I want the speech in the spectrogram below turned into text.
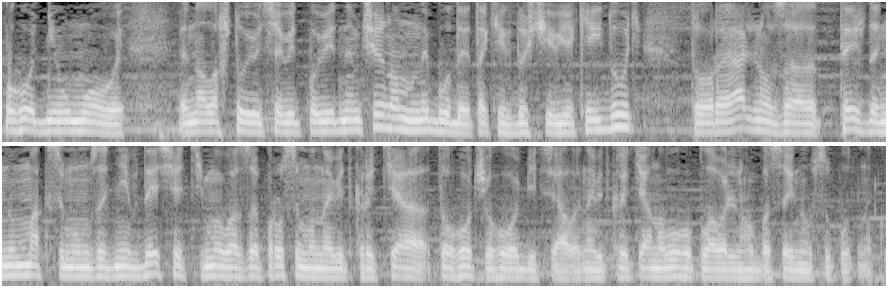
погодні умови налаштуються відповідним чином, не буде таких дощів, які йдуть, то реально за тиждень, ну максимум за днів 10, ми вас запросимо на відкриття того, чого обіцяли, на відкриття нового плавального басейну в супутнику.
